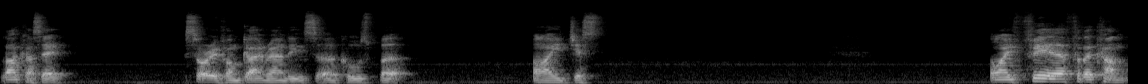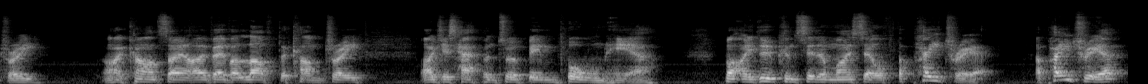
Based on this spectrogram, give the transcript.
Like I said, sorry if I'm going around in circles, but I just. I fear for the country I can't say I've ever loved the country. I just happen to have been born here. But I do consider myself a patriot. A patriot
